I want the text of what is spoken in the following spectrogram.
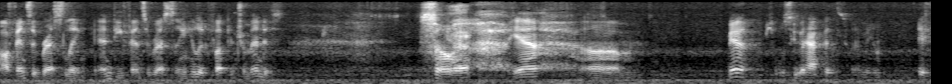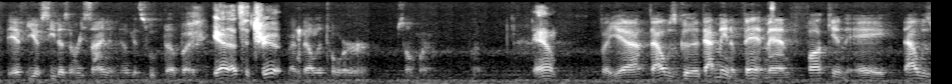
offensive wrestling and defensive wrestling. He looked fucking tremendous. So yeah, um, yeah. So we'll see what happens. I mean, if if UFC doesn't resign him, he'll get swooped up by Yeah, that's a trip. by Bellator or somewhere. But, Damn. But yeah, that was good. That main event, man, fucking a. That was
